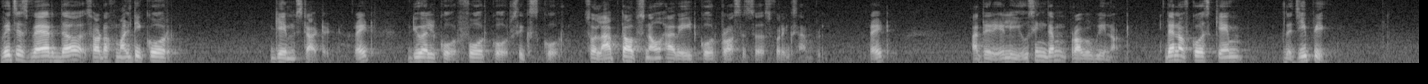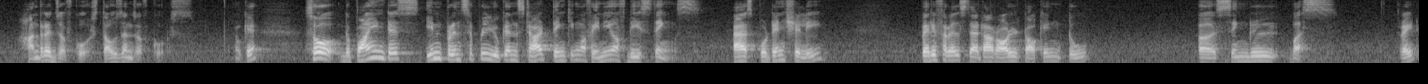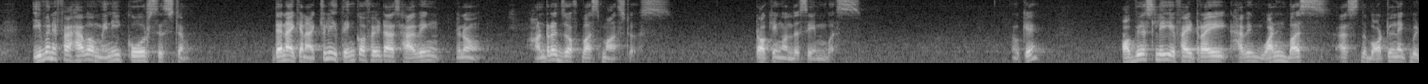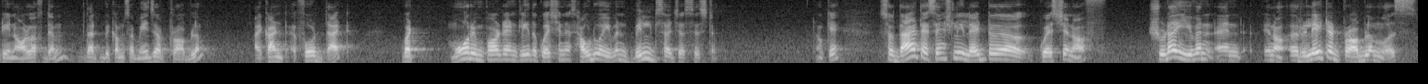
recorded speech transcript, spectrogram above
which is where the sort of multi-core game started, right? Dual core, 4 core, 6 core. So laptops now have 8 core processors for example, right? Are they really using them? Probably not. Then of course came the GPU, hundreds of cores, thousands of cores, okay? So the point is in principle you can start thinking of any of these things as potentially peripherals that are all talking to a single bus, right. Even if I have a many core system, then I can actually think of it as having you know hundreds of bus masters talking on the same bus. Okay. Obviously, if I try having one bus as the bottleneck between all of them, that becomes a major problem. I can't afford that. But more importantly, the question is how do I even build such a system? Okay. So that essentially led to the question of should I even and you know a related problem was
